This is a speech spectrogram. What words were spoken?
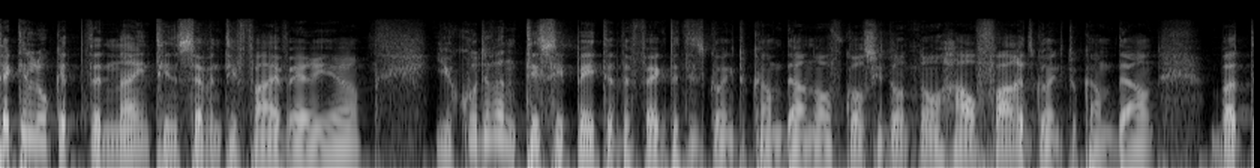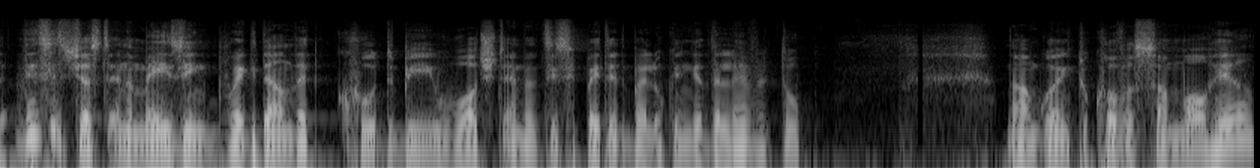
Take a look at the 1975 area. You could have anticipated the fact that it's going to come down. Now, of course, you don't know how far it's going to come down, but this is just an amazing breakdown that could be watched and anticipated by looking at the level 2. Now I'm going to cover some more here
